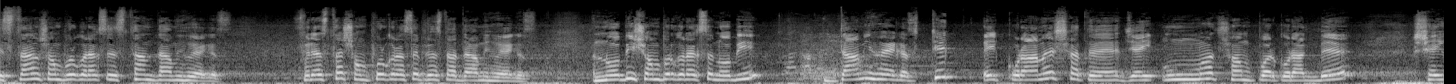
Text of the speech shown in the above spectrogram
স্থান সম্পর্ক রাখছে, স্থান দামি হয়ে গেছে। ফেরেস্তা সম্পর্ক রাখছে ফেরেস্তা দামি হয়ে গেছে। নবী সম্পর্ক রাখছে, নবী দামি হয়ে গেছে। ঠিক এই কোরআনের সাথে যেই উম্মত সম্পর্ক রাখবে, সেই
